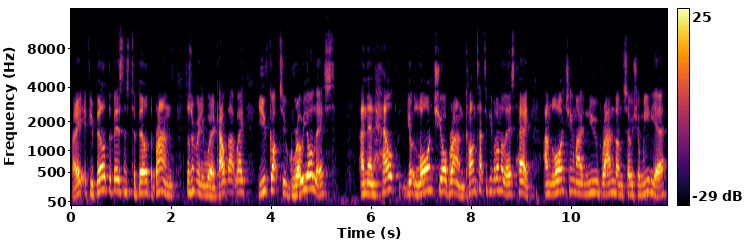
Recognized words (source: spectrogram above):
right? If you build the business to build the brand, doesn't really work out that way. You've got to grow your list and then help you launch your brand. Contacting people on the list. Hey, I'm launching my new brand on social media.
